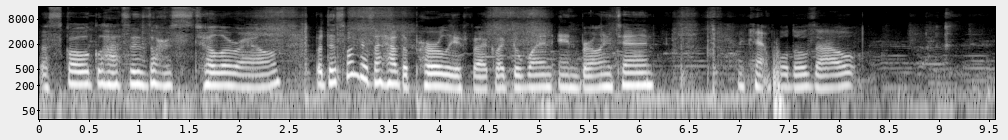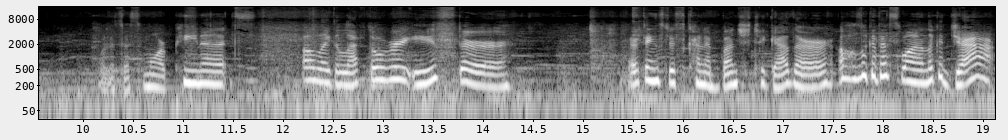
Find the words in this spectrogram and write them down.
The skull glasses are still around, but this one doesn't have the pearly effect like the one in Burlington. I can't pull those out. What is this? More peanuts. Oh, like leftover Easter. Everything's just kind of bunched together. Oh, look at this one. Look at Jack.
